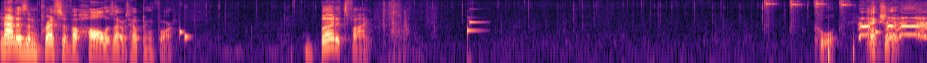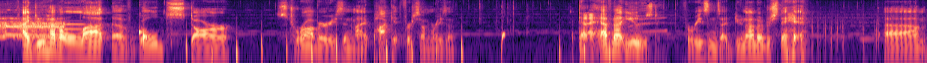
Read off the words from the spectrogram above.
Not as impressive a haul as I was hoping for. But it's fine. Cool. Actually, I do have a lot of gold star strawberries in my pocket for some reason. That I have not used for reasons I do not understand. um,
